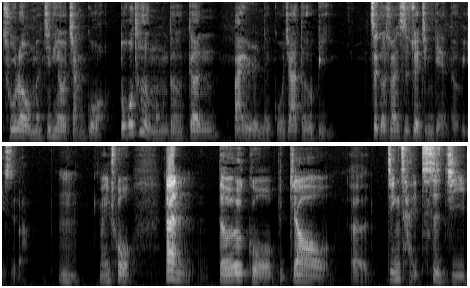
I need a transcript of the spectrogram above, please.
除了我们今天有讲过多特蒙德跟拜仁的国家德比，这个算是最经典的德比是吧？嗯，没错。但德国比较呃。精彩刺激，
